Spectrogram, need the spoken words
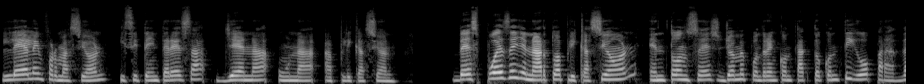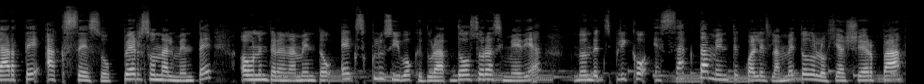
lee la información y si te interesa, llena una aplicación. Después de llenar tu aplicación, entonces yo me pondré en contacto contigo para darte acceso personalmente a un entrenamiento exclusivo que dura dos horas y media, donde explico exactamente cuál es la metodología Sherpa,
